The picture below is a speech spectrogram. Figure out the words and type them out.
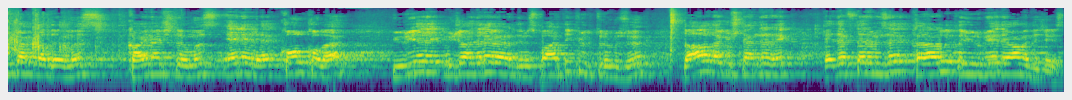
kucakladığımız, kaynaştığımız, el ele, kol kola, yürüyerek mücadele verdiğimiz parti kültürümüzü daha da güçlendirerek hedeflerimize kararlılıkla yürümeye devam edeceğiz.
